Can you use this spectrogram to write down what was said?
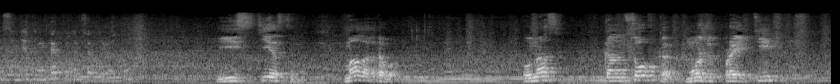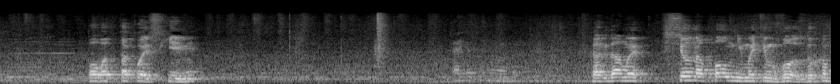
Если где-то не так, вот это сотрем, да? Естественно. Мало того, у нас концовка может пройти по вот такой схеме, Да, я думала когда мы все наполним этим воздухом.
